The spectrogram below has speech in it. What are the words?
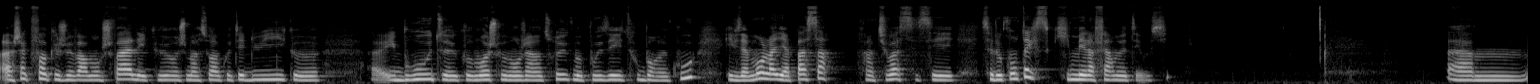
à chaque fois que je vais voir mon cheval et que je m'assois à côté de lui, que euh, il broute, que moi je peux manger un truc, me poser et tout, boire un coup, évidemment, là, il n'y a pas ça. Enfin, tu vois, c'est le contexte qui met la fermeté aussi. Euh,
